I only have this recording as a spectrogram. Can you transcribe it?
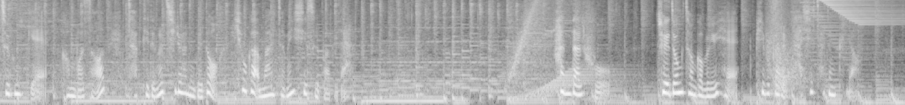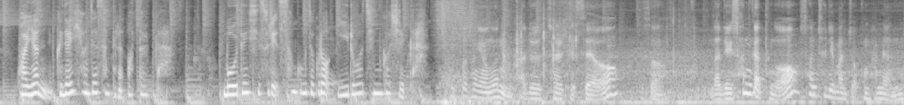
주근깨, 검버섯, 잡티 등을 치료하는데도 효과 만점의 시술법이다. 한 달 후 최종 점검을 위해 피부과를 다시 찾은 그녀. 과연 그녀의 현재 상태는 어떨까? 모든 시술이 성공적으로 이루어진 것일까? 흉터 성형은 아주 잘 됐어요. 그래서 나중에 선 같은 거, 선 처리만 조금 하면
